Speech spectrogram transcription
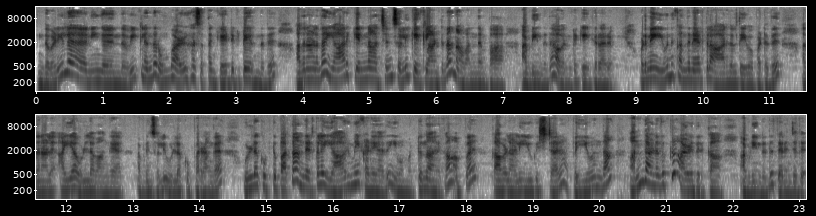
இந்த வழியில நீங்கள் இந்த வீட்டிலேருந்து ரொம்ப அழுக சத்தம் கேட்டுக்கிட்டே இருந்தது. அதனால தான் யாருக்கு என்ன ஆச்சுன்னு சொல்லி கேட்கலான்ட்டு தான் நான் வந்தேன்ப்பா அப்படின்றத அவர்கிட்ட கேட்குறாரு உடனே இவனுக்கு அந்த நேரத்தில் ஆறுதல் தேவைப்பட்டது. அதனால ஐயா உள்ளே வாங்க அப்படின்னு சொல்லி உள்ளே கூப்பிட்றாங்க. உள்ளே கூப்பிட்டு பார்த்தா அந்த இடத்துல யாருமே கிடையாது. இவன் மட்டும்தான் இருக்கான். அப்போ காவலாளி யூகிச்சிட்டாரு. அப்போ இவன் தான் அந்த அளவுக்கு அழுதுருக்கான் அப்படின்றது தெரிஞ்சது.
